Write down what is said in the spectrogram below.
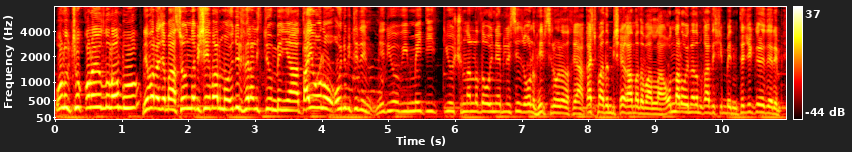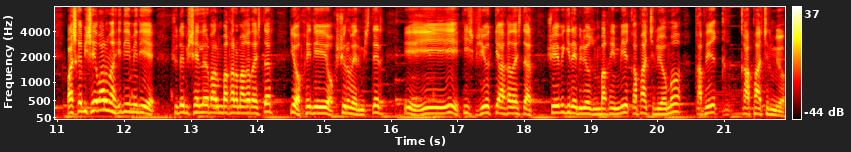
oğlum çok kolay oldu lan bu. Ne var acaba sonunda bir şey var mı? Ödül falan istiyorum ben ya. Dayı oğlu oyunu bitirdim. Ne diyor? We made it diyor. Şunlarla da oynayabilirsiniz. Oğlum hepsini oynadık ya. Kaçmadım bir şey kalmadı vallahi. Onlar oynadım kardeşim benim. Teşekkür ederim. Başka bir şey var mı? Hediye mi diye. Şurada bir şeyler var mı bakalım arkadaşlar. Yok hediye yok. Şunu vermişler. İyi iyi iyi. Hiçbir şey yok ki arkadaşlar. Şu eve girebiliyoruz mu bakayım bir. Kapı açılıyor mu? Kapı kapı açılmıyor.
